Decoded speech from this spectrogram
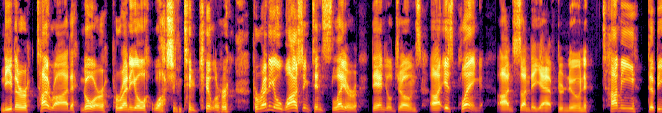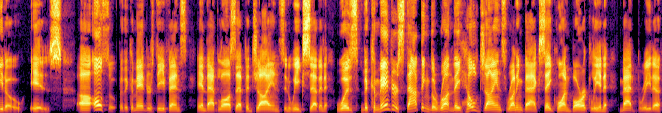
neither Tyrod nor perennial Washington killer, perennial Washington slayer Daniel Jones uh, is playing on Sunday afternoon. Tommy DeVito is. Uh, also, for the Commanders' defense in that loss at the Giants in Week 7 was the Commanders stopping the run. They held Giants running back Saquon Barkley and Matt Breida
